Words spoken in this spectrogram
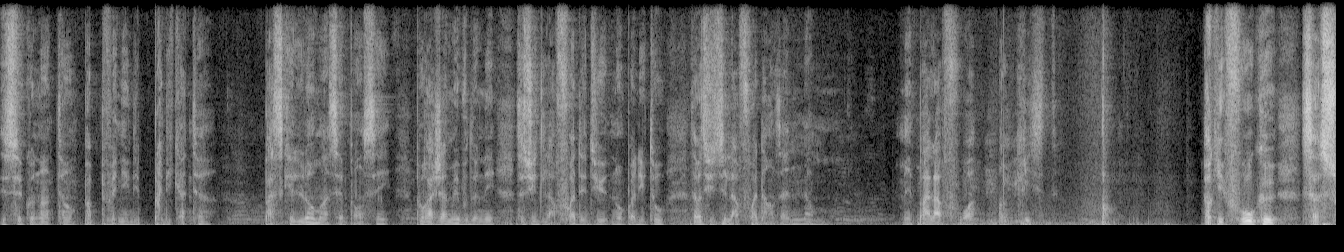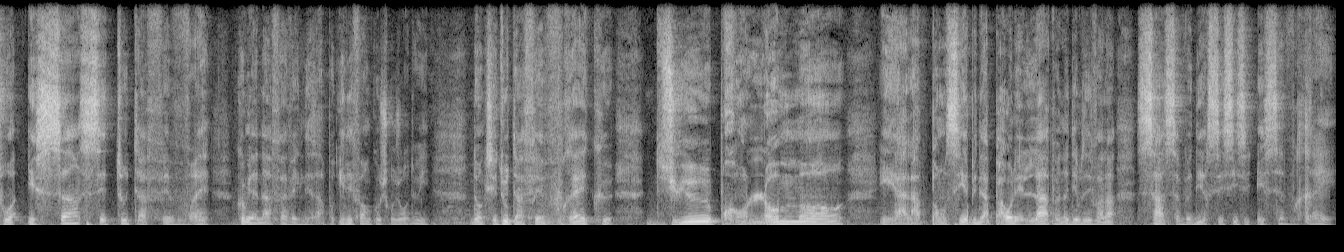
De ce qu'on entend, pas venir des prédicateurs. Parce que l'homme a ses pensées, ne pourra jamais vous donner de la foi de Dieu. Non, pas du tout. Ça va susciter la foi dans un homme, mais pas la foi en Christ. Donc il faut que ça soit, et ça c'est tout à fait vrai, comme il en a fait avec les apôtres. Il est fait encore aujourd'hui. Donc c'est tout à fait vrai que Dieu prend l'homme et à la pensée, et puis la parole est là, puis on dit, voilà, ça, ça veut dire ceci, et c'est vrai.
